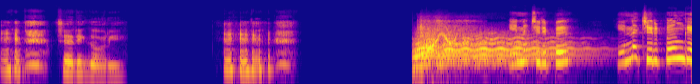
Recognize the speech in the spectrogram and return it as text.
சரி கௌரி. என்ன சிரிப்பு? என்ன சிரிப்புங்க?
